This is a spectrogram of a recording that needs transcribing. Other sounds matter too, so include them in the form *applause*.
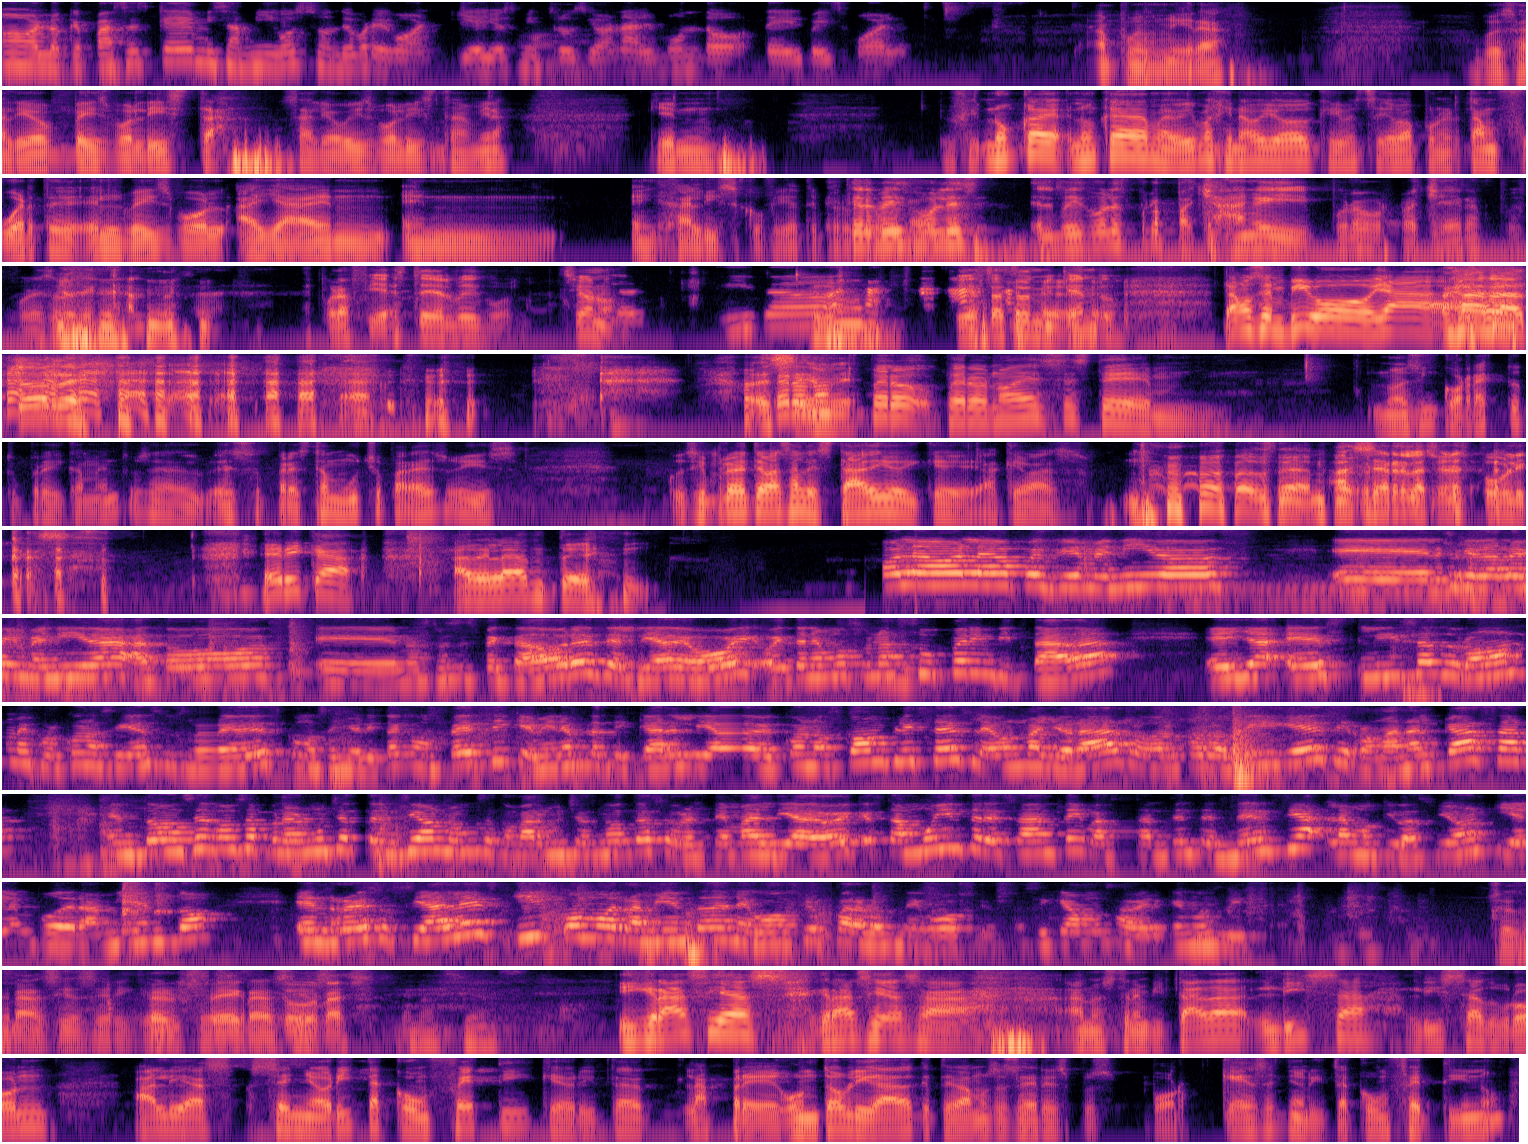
No, lo que pasa es que mis amigos son de Obregón y ellos me introdujeron al mundo del béisbol. Ah, pues mira, pues salió beisbolista, salió beisbolista, mira, quién... Nunca, nunca me había imaginado yo que se iba a poner tan fuerte el béisbol allá en, en, en Jalisco, fíjate. Pero el béisbol, es, el béisbol es pura pachanga y pura borrachera, pues por eso les encanta. es pura fiesta y el béisbol, ¿sí o no? *laughs* ya estás transmitiendo. Estamos en vivo ya. A la torre. *laughs* pero, no, pero, pero no es este no es incorrecto tu predicamento, o sea, se presta mucho para eso y es pues, simplemente vas al estadio y que a qué vas. *laughs* o sea, Hacer relaciones públicas. Erika, adelante. Hola, hola, pues bienvenidos. Eh, les quiero dar la bienvenida a todos eh, nuestros espectadores del día de hoy. Hoy tenemos una súper invitada. Ella es Lisa Durón, mejor conocida en sus redes como señorita Confetti, que viene a platicar el día de hoy con los cómplices, León Mayoral, Rodolfo Rodríguez y Román Alcázar. Entonces vamos a poner mucha atención, vamos a tomar muchas notas sobre el tema del día de hoy, que está muy interesante y bastante en tendencia, la motivación y el empoderamiento en redes sociales y como herramienta de negocio para los negocios. Así que vamos a ver qué nos dice. Muchas gracias, Erika. Perfecto, gracias. gracias. Y gracias, gracias a, a, nuestra invitada Lisa, Lisa Durón, alias señorita Confetti, que ahorita la pregunta obligada que te vamos a hacer es, pues, ¿por qué señorita Confetti, no?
